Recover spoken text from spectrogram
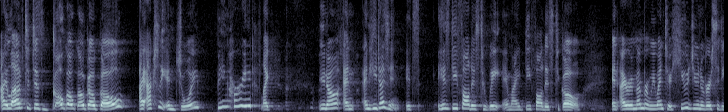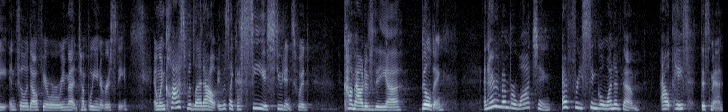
I love to just go, go, go, go, go. I actually enjoy being hurried, like, you know, and, and he doesn't. It's his default is to wait, and my default is to go. And I remember we went to a huge university in Philadelphia where we met, Temple University. And when class would let out, it was like a sea of students would come out of the uh, building. And I remember watching every single one of them outpace this man.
